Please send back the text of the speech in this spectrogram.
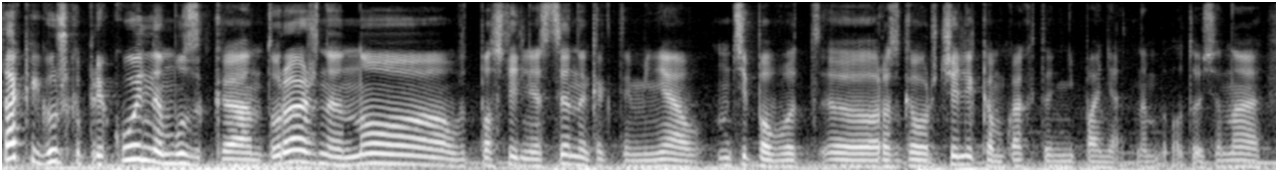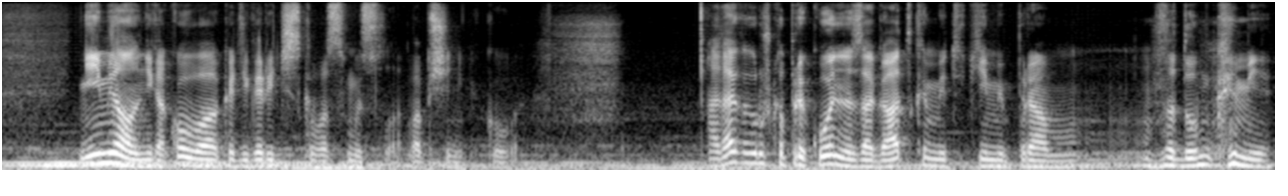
Так, игрушка прикольная, музыка антуражная, но вот последняя сцена как-то меня, ну, типа вот э, разговор челиком как-то непонятно было. То есть она не имела никакого категорического смысла, вообще никакого. А так игрушка прикольная, загадками такими прям, задумками.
